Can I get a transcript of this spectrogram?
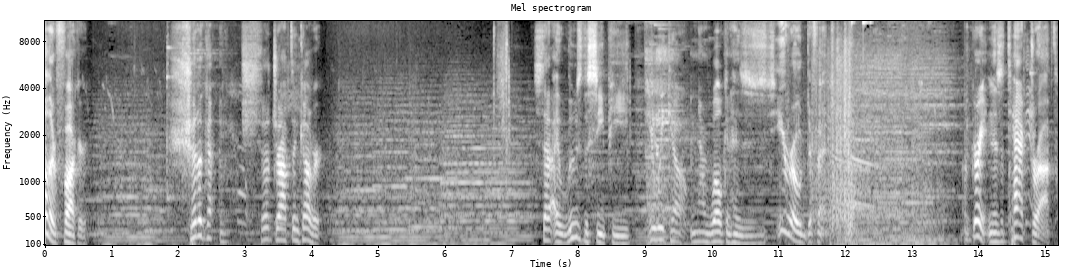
Motherfucker! Should have got... Should have dropped in cover. Instead, I lose the CP. Here we go. And now Welkin has zero defense. Oh, great, and his attack dropped.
